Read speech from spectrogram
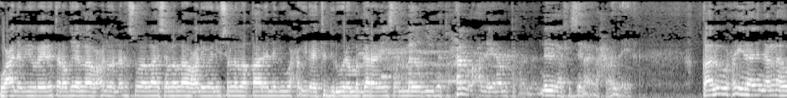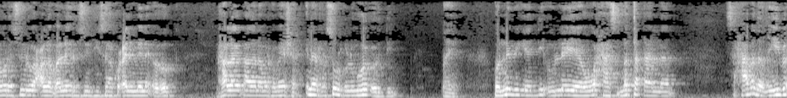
Wacan abi hurayrata radia allahu canhu ana rasuula allahi sala allahu alayh wali wasalama qaala nabigu waxau yihi atadruuna ma garanaysaan malgiibatu xan waxaa la yihaha mataqaanaa nabigaa fasiraya waxaan la yihaha qaaluu waxay yidhahdeen allahu warasuuluhu aclam. Alle rasuulkiisa ha ku cilmile oo og. Maxaa laga qaadanaa marka meesha? Inaan rasuulka lagu hor ordin oo nebigii haddii uu leeyahay waxaas ma taqaanaan saxaabada qiibo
